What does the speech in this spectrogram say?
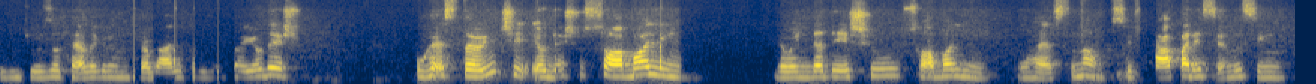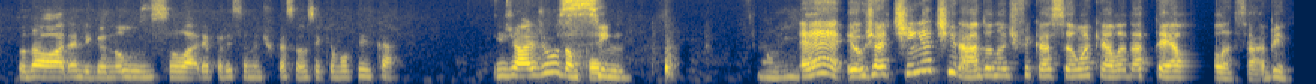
A gente usa o Telegram no trabalho, por exemplo, aí eu deixo. O restante eu deixo só a bolinha. Eu ainda deixo só a bolinha. O resto não. Se ficar aparecendo assim, toda hora ligando a luz do celular e aparecendo notificação, eu sei que eu vou clicar. E já ajuda um pouco. Sim. É, eu já tinha tirado a notificação aquela da tela, sabe?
